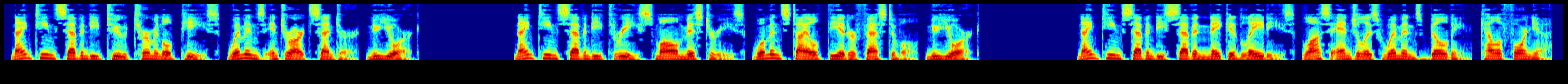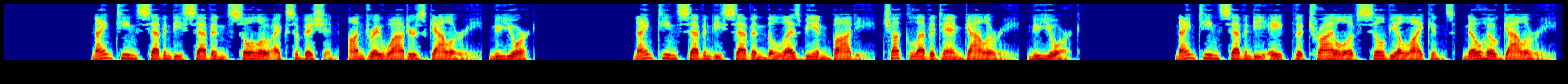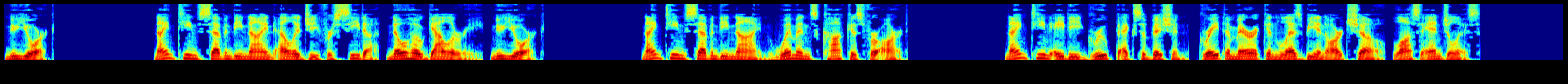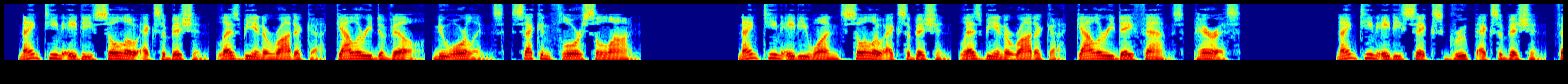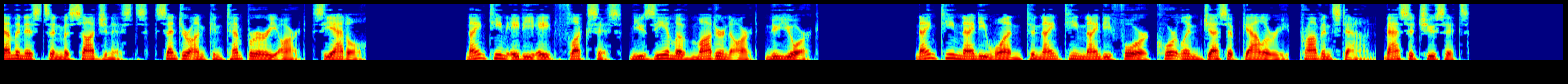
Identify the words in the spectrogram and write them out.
1972 Terminal Piece, Women's Interart Center, New York. 1973 Small Mysteries, Woman-Style Theater Festival, New York. 1977 Naked Ladies, Los Angeles Women's Building, California. 1977 Solo Exhibition, Andre Wouters Gallery, New York 1977 The Lesbian Body, Chuck Levitan Gallery, New York. 1978 The Trial of Sylvia Likens, NoHo Gallery, New York. 1979 Elegy for Sita, NoHo Gallery, New York. 1979 Women's Caucus for Art. 1980 Group Exhibition, Great American Lesbian Art Show, Los Angeles 1980 Solo Exhibition, Lesbian Erotica, Galerie de Ville, New Orleans, Second Floor Salon. 1981 Solo Exhibition, Lesbian Erotica, Galerie des Femmes, Paris. 1986 Group Exhibition, Feminists and Misogynists, Center on Contemporary Art, Seattle. 1988 Fluxus, Museum of Modern Art, New York 1991–1994 Cortland Jessup Gallery, Provincetown, Massachusetts.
